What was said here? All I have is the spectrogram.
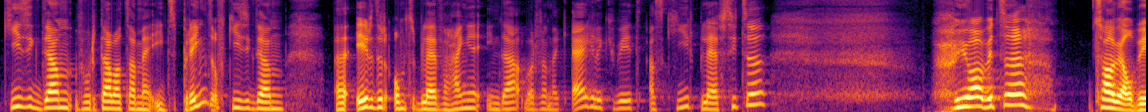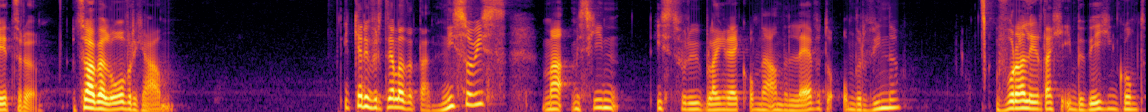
kies ik dan voor dat wat dat mij iets brengt of kies ik dan uh, eerder om te blijven hangen in dat waarvan ik eigenlijk weet, als ik hier blijf zitten, ja, weet het zou wel beteren. Het zou wel overgaan. Ik kan u vertellen dat dat niet zo is, maar misschien is het voor u belangrijk om dat aan de lijve te ondervinden. Vooraleer dat je in beweging komt,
